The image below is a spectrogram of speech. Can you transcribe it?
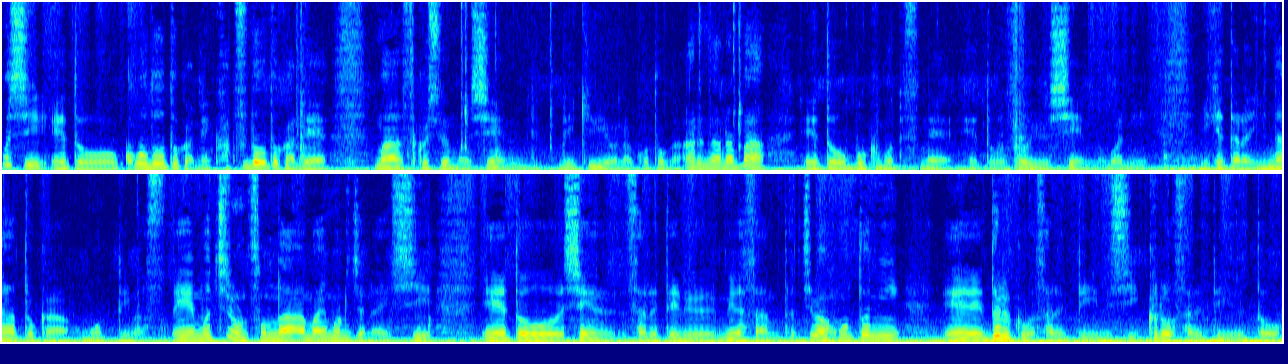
もし、えーと、行動とかね活動とかで、まあ、少しでも支援できるようなことがあるならば、えーと、僕もですね、えー、とそういう支援の場に行けたらいいなとか思っています、えー、もちろんそんな甘いものじゃないし、えー、と支援されている皆さんたちは本当に、えー、努力をされているし苦労されていると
